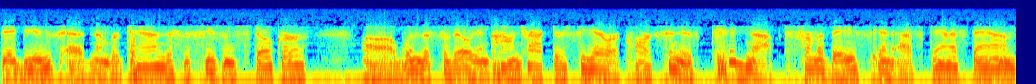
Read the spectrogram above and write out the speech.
debuts at number ten. This is Susan Stoker. Uh, when the civilian contractor Sierra Clarkson is kidnapped from a base in Afghanistan,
